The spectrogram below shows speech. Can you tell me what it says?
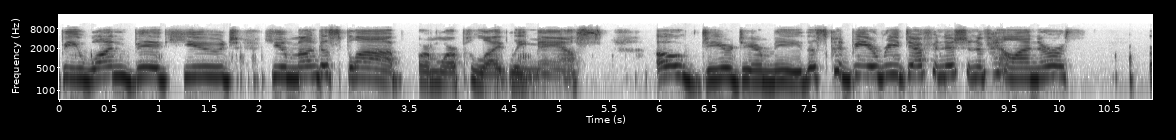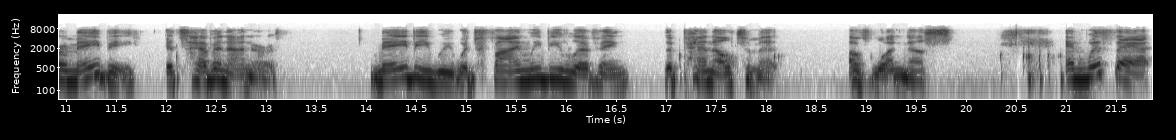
be one big, huge, humongous blob, or more politely, mass? Oh dear, dear me, this could be a redefinition of hell on earth. Or maybe it's heaven on earth. Maybe we would finally be living the penultimate of oneness. And with that,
